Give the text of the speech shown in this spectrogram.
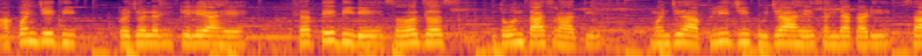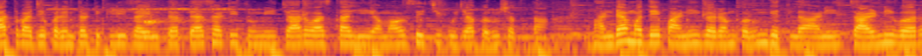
आपण जे दीप प्रज्वलन केले आहे तर ते दिवे सहजच दोन तास राहतील. म्हणजे आपली जी पूजा आहे संध्याकाळी सात वाजेपर्यंत टिकली जाईल तर त्यासाठी तुम्ही चार वाजता ही अमावस्येची पूजा करू शकता. भांड्यामध्ये पाणी गरम करून घेतलं आणि चाळणीवर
